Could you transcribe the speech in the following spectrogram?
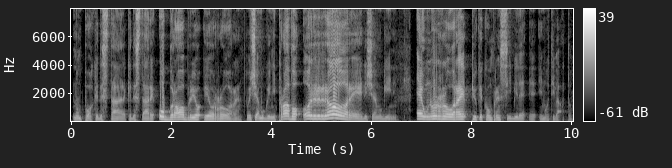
non può che destare, che destare obbrobrio e orrore. Come diceva Mughini, provo orrore, diceva Mughini. È un orrore più che comprensibile e, e motivato.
